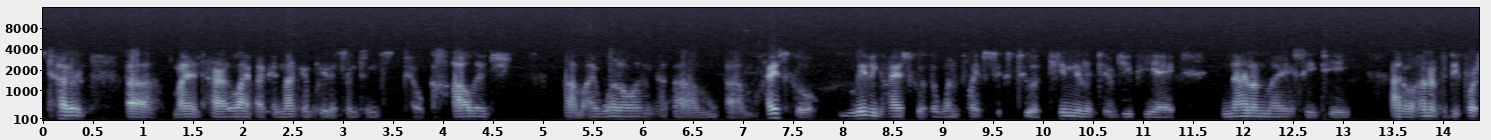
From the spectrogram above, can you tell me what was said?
stuttered uh, my entire life. I could not complete a sentence till college. Um, I went on um, um, high school, leaving high school with a 1.62 cumulative GPA, nine on my ACT. Out of 154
